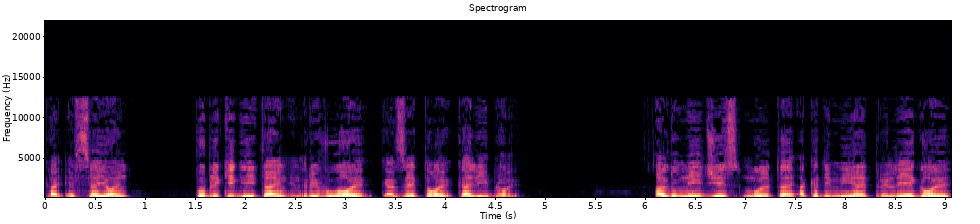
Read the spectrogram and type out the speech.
cae esseioin, publicigitain in revuoi, gazetoi, cae libroi aldoniĝis multae academiae prelegoi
